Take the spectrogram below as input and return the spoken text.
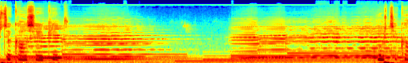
Hoşça kal Şevket. Hoşça kal.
